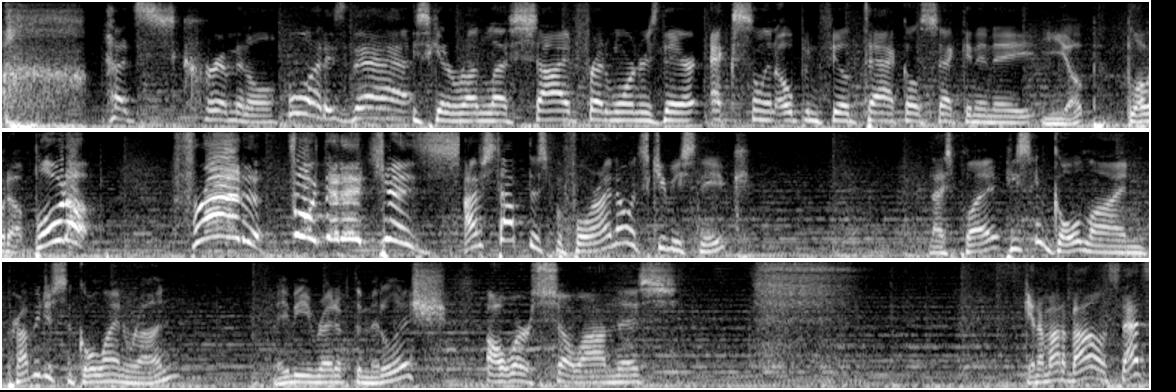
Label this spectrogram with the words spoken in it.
That's criminal. What is that? He's going to run left side. Fred Warner's there. Excellent open field tackle. Second and eight. Yup. Blow it up. Blow it up. Fred! Fourth and inches! I've stopped this before. I know it's QB sneak. Nice play. He's in goal line. Probably just a goal line run. Maybe right up the middle-ish. Oh, we're so on this. Get him out of bounds. That's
